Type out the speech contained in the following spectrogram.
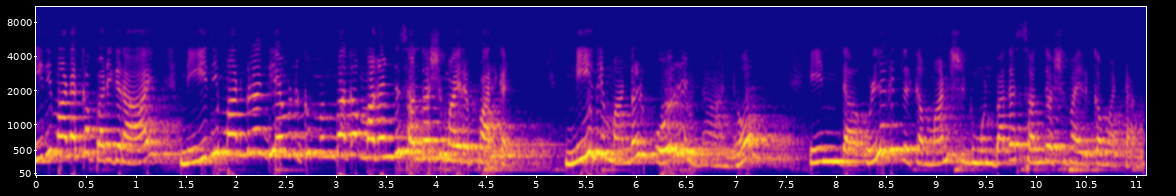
நீதிமானக்கப்படுகிறாய். நீதிமான்களும் தேவனுக்கு முன்பாக மகிழ்ந்து சந்தோஷமாயிருப்பார்கள். நீதிமான்கள் ஒரு நாளும் இந்த உலகத்தில் இருக்க மனுஷனுக்கு முன்பாக சந்தோஷமா இருக்க மாட்டாங்க.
